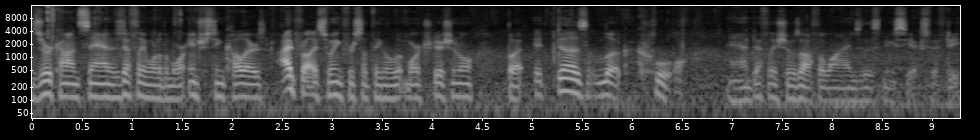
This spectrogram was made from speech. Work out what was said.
Zircon sand is definitely one of the more interesting colors. I'd probably swing for something a little bit more traditional, but it does look cool and definitely shows off the lines of this new CX50.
